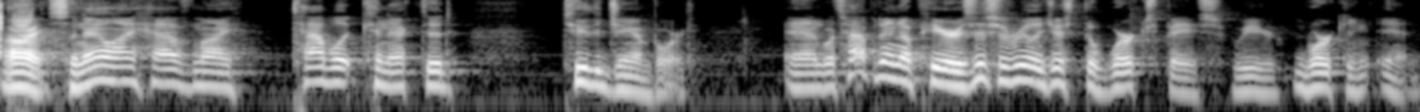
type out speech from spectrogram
All right, so now I have my tablet connected to the Jamboard. And what's happening up here is this is really just the workspace we're working in.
